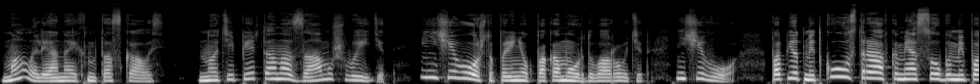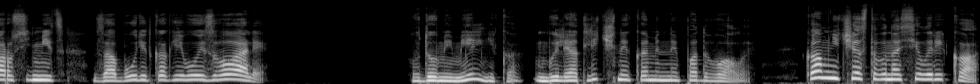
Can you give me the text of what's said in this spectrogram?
Мало ли она их натаскалась, но теперь-то она замуж выйдет и ничего, что паренек пока морду воротит. Ничего. Попьет метку с травками особыми пару седмиц, забудет, как его и звали. В доме мельника были отличные каменные подвалы. Камни часто выносила река,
